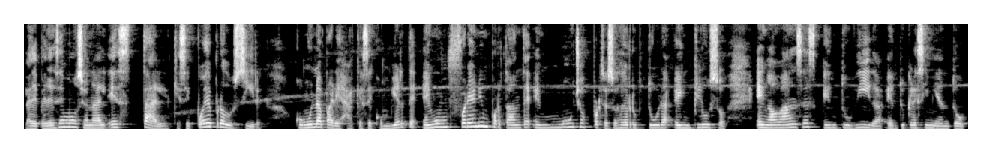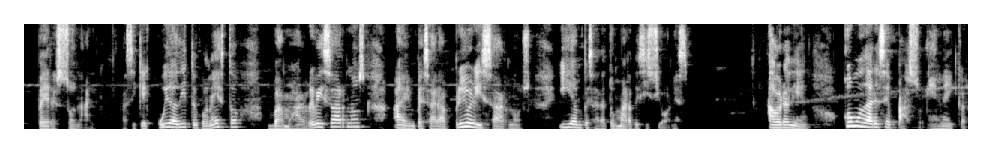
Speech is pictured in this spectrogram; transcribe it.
la dependencia emocional es tal que se puede producir con una pareja que se convierte en un freno importante en muchos procesos de ruptura e incluso en avances en tu vida, en tu crecimiento personal. Así que cuidadito con esto, vamos a revisarnos, a empezar a priorizarnos y a empezar a tomar decisiones. Ahora bien, ¿cómo dar ese paso, Snaker?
